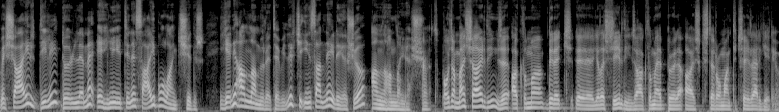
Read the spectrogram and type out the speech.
ve şair dili dölleme ehliyetine sahip olan kişidir. Yeni anlam üretebilir ki insan neyle yaşıyor? Anlamla yaşıyor. Evet. Hocam ben şair deyince aklıma direkt e, ya da şiir deyince aklıma hep böyle aşk işte romantik şeyler geliyor.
